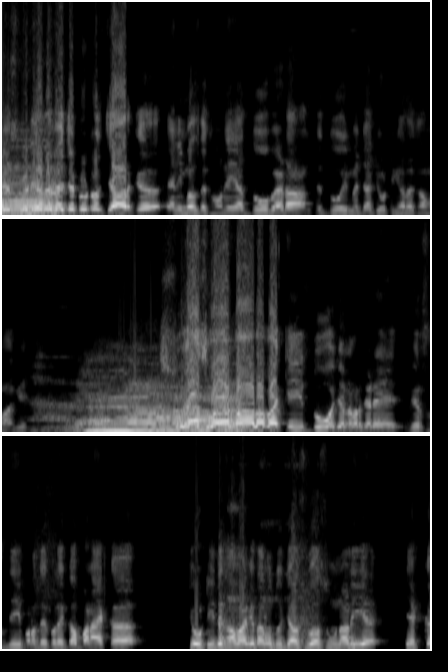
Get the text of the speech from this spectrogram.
ਇਸ ਵੀਡੀਓ ਦੇ ਵਿੱਚ ਟੋਟਲ 4 ਕ ਐਨੀਮਲ ਦਿਖਾਉਣੇ ਆ। ਦੋ ਵਹਿੜਾਂ ਤੇ ਦੋ ਹੀ ਮੱਝਾਂ ਝੋਟੀਆਂ ਦਿਖਾਵਾਂਗੇ। ਸੋਇਆ ਸੋਇਆ ਮਾਲ ਆ, ਬਾਕੀ ਦੋ ਜਾਨਵਰ ਜਿਹੜੇ ਵੀਰ ਸੰਦੀਪ ਉਹਨਾਂ ਦੇ ਕੋਲੇ ਗੱਬਣਾ ਇੱਕ ਝੋਟੀ ਦਿਖਾਵਾਂਗੇ, ਤੁਹਾਨੂੰ ਦੂਜਾ ਸੂਆ ਸੂਣ ਵਾਲੀ ਹੈ ਇੱਕ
